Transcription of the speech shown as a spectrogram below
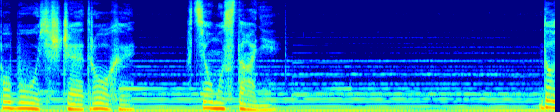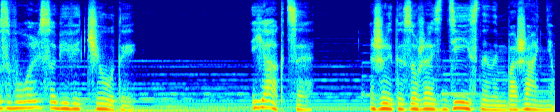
Побудь ще трохи в цьому стані. Дозволь собі відчути, як це жити з уже здійсненим бажанням.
